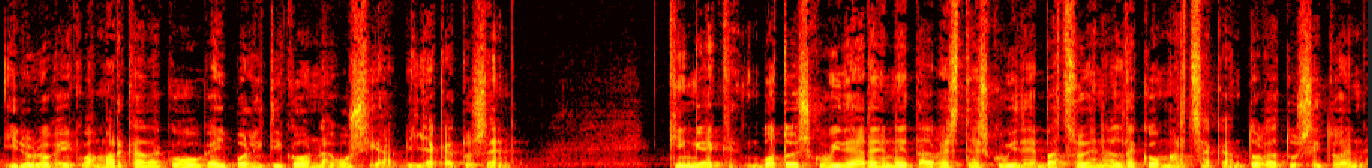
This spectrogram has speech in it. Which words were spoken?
irurogeiko amarkadako gai politiko nagusia bilakatu zen. Kingek boto eskubidearen eta beste eskubide batzuen aldeko martxak antolatu zituen,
